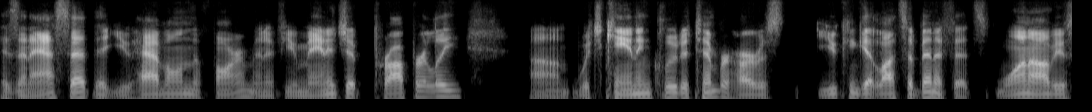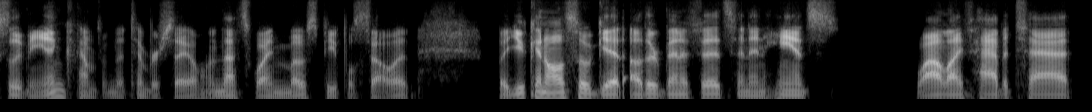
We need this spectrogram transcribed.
is an asset that you have on the farm and if you manage it properly um, which can include a timber harvest you can get lots of benefits. One obviously the income from the timber sale and that's why most people sell it. But you can also get other benefits and enhance wildlife habitat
